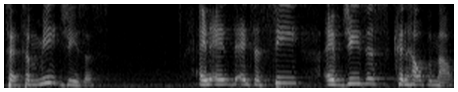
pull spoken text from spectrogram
to, to meet Jesus and, and, and to see if Jesus can help him out.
